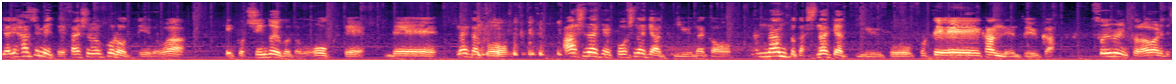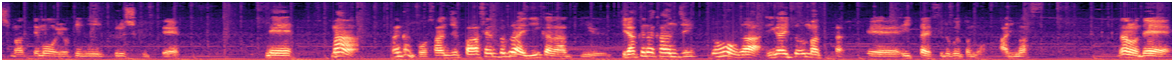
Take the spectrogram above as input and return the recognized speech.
う、やり始めて最初の頃っていうのは、結構しんどいことも多くて、で、なんかこう、ああしなきゃ、こうしなきゃっていう、なんかを、なんとかしなきゃっていう、こう、固定観念というか、そういうのにとらわれてしまっても余計に苦しくって、で、まあ、なんかこう30%ぐらいでいいかなっていう気楽な感じの方が意外とうまくえー、いったりすることもあります。なので、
